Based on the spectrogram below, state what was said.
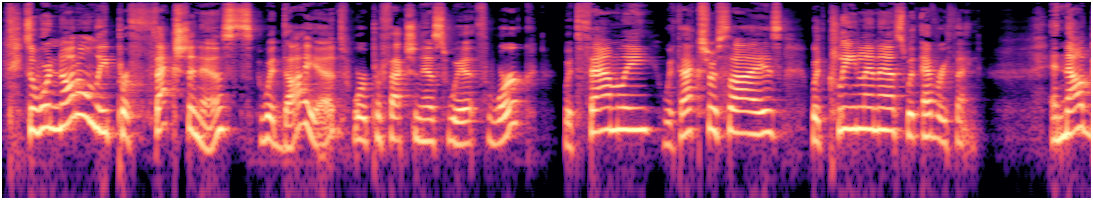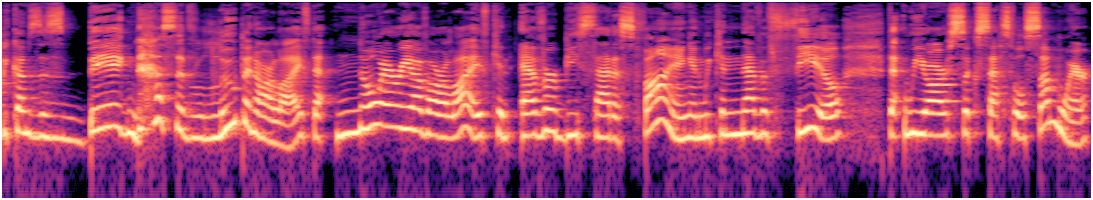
So we're not only perfectionists with diet, we're perfectionists with work, with family, with exercise, with cleanliness, with everything. And now it becomes this big, massive loop in our life that no area of our life can ever be satisfying. And we can never feel that we are successful somewhere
